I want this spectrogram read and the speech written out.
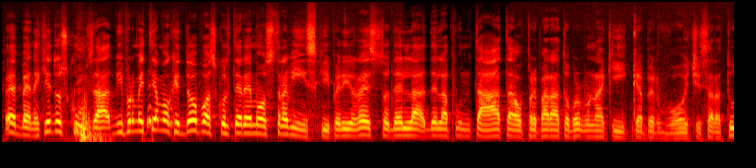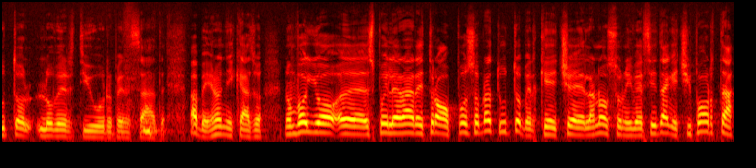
Va bene, chiedo scusa, vi promettiamo che dopo ascolteremo Stravinsky per il resto della, della puntata, ho preparato proprio una chicca per voi, ci sarà tutto l'overture, pensate. Vabbè, in ogni caso, non voglio eh, spoilerare troppo, soprattutto perché c'è la nostra università che ci porta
